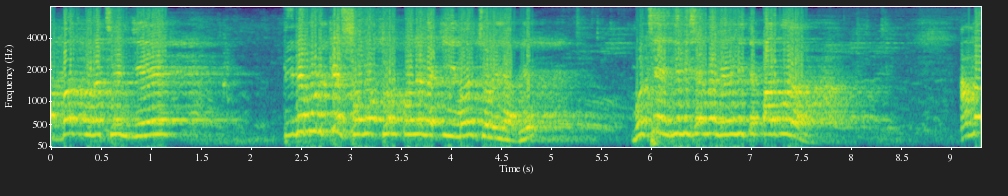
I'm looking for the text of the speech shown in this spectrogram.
আব্বাস বলেছেন যে তৃণমূলকে সমর্থন করলে নাকি ইমান চলে যাবে, বলছে এই জিনিস আমরা মেনে নিতে পারব না। আমরা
